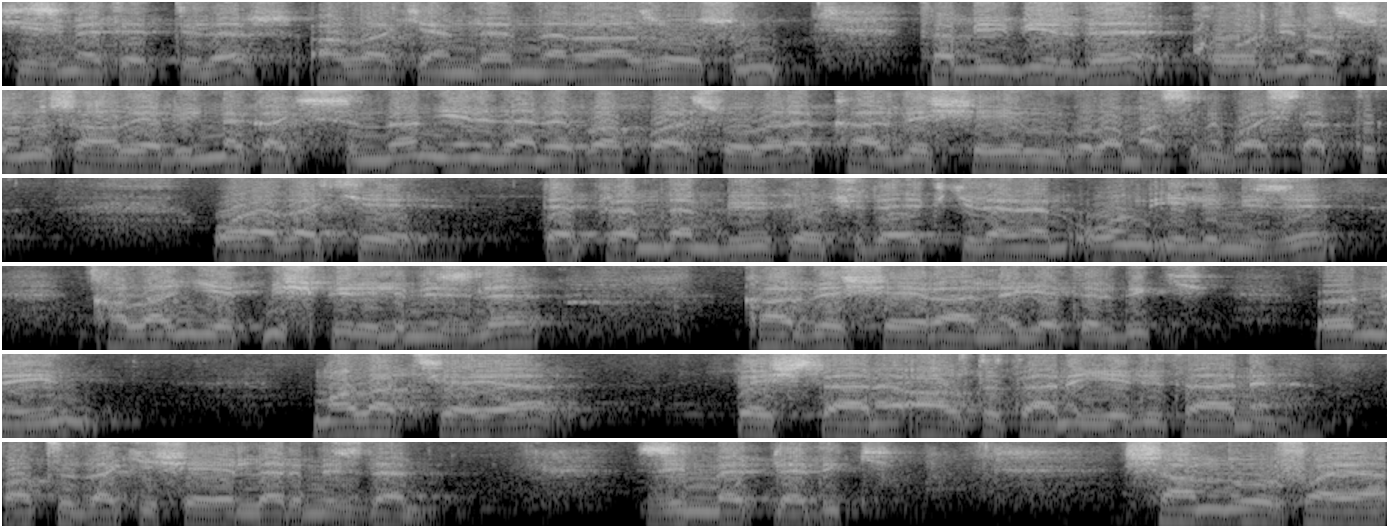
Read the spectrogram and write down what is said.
hizmet ettiler. Allah kendilerinden razı olsun. Tabii bir de koordinasyonu sağlayabilmek açısından yeniden Refah Partisi olarak kardeş şehir uygulamasını başlattık. Oradaki depremden büyük ölçüde etkilenen 10 ilimizi kalan 71 ilimizle kardeş şehir haline getirdik. Örneğin Malatya'ya 5 tane, 6 tane, 7 tane batıdaki şehirlerimizden zimmetledik. Şanlıurfa'ya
